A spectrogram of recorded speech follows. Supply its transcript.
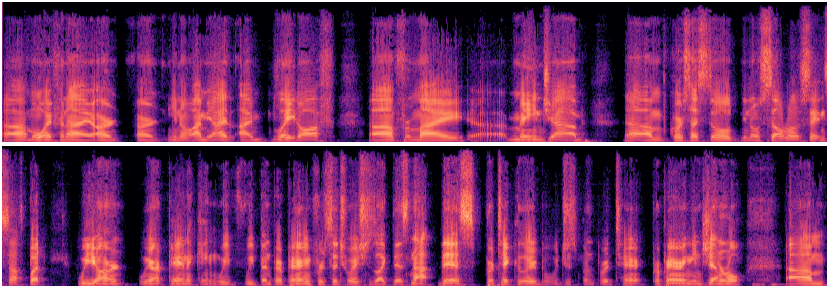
uh, my wife and i aren't aren't you know i mean i i'm laid off uh, from my uh, main job um, of course i still you know sell real estate and stuff but we aren't we aren't panicking. We've we've been preparing for situations like this, not this particularly, but we've just been prepar- preparing in general. Um,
